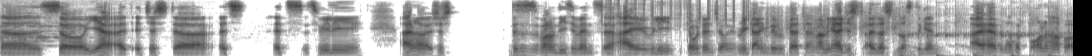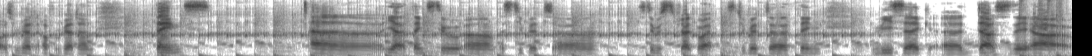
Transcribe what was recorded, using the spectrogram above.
Uh, so yeah, it, it just uh, it's it's it's really I don't know. It's just this is one of these events uh, I really don't enjoy regarding the repair time. I mean, I just I just lost again. I have another four and a half hours repair of repair time. Thanks. Uh, yeah, thanks to um, a stupid, uh, stupid what, stupid uh, thing VSEC uh, does. They are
